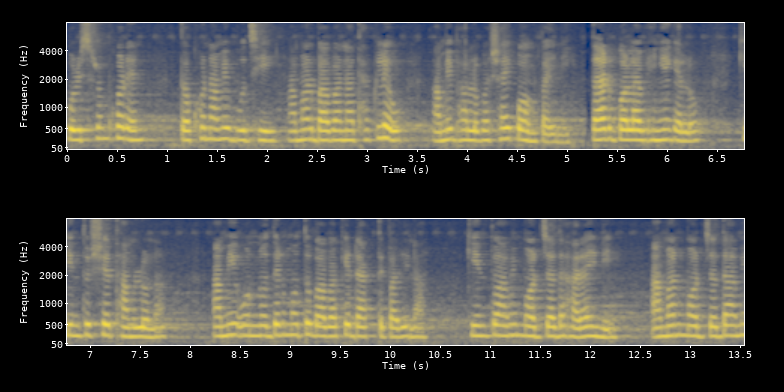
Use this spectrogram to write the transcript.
পরিশ্রম করেন, তখন আমি বুঝি, আমার বাবা না থাকলেও আমি ভালোবাসায় কম পাইনি। তার গলা ভেঙে গেল, কিন্তু সে থামল না। আমি অন্যদের মতো বাবাকে ডাকতে পারি না, কিন্তু আমি মর্যাদা হারাইনি। আমার মর্যাদা আমি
